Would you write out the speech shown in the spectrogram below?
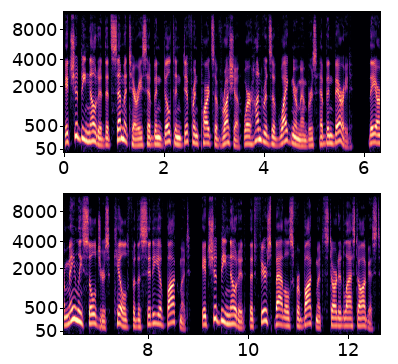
It should be noted that cemeteries have been built in different parts of Russia where hundreds of Wagner members have been buried. They are mainly soldiers killed for the city of Bakhmut. It should be noted that fierce battles for Bakhmut started last August.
